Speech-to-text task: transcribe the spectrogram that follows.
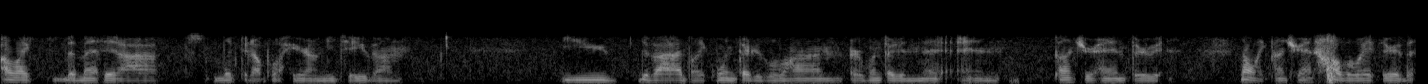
I like the method I looked it up here on YouTube. Um, you divide like one third of the line or one third of the net and punch your hand through it. Not like punch your hand all the way through it, but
